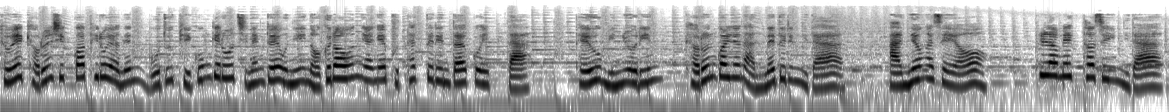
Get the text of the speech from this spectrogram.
교회 결혼식과 피로연은 모두 비공개로 진행돼 오니 너그러운 양해 부탁드린다고 했다. 배우 민효린 결혼 관련 안내 드립니다. 안녕하세요. 플러맥터즈입니다.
